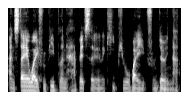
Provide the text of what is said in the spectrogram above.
and stay away from people and habits that are going to keep you away from doing that.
